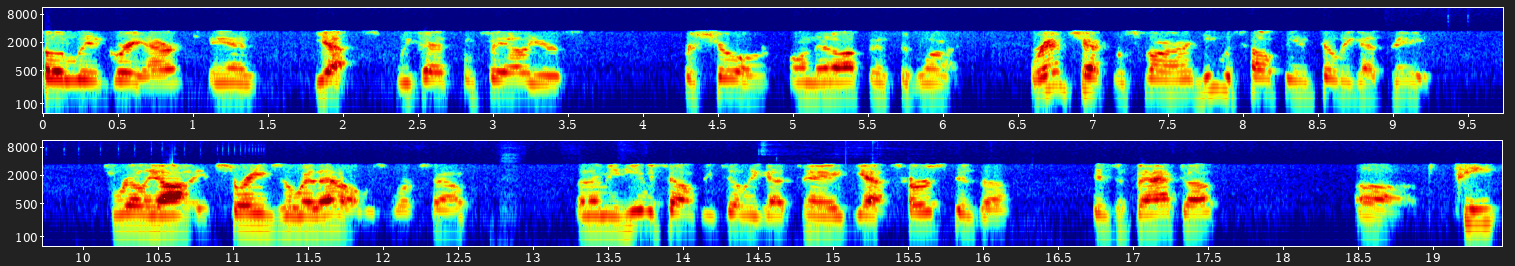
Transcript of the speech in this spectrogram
totally agree, Eric. And yes, we've had some failures for sure on that offensive line. Ramczyk was fine. He was healthy until he got paid. It's really odd. It's strange the way that always works out. But I mean, he was healthy until he got paid. Yes, Hurst is a is a backup. Uh, Peat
